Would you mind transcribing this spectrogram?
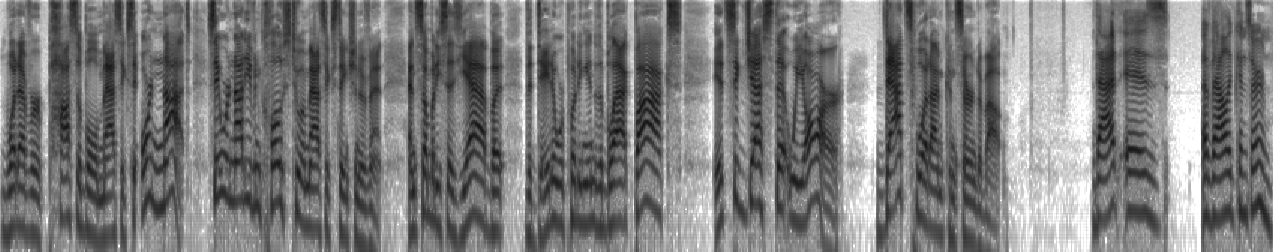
whatever possible mass extinction or not. Say we're not even close to a mass extinction event, and somebody says, "Yeah, but the data we're putting into the black box it suggests that we are." That's what I'm concerned about. That is a valid concern.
